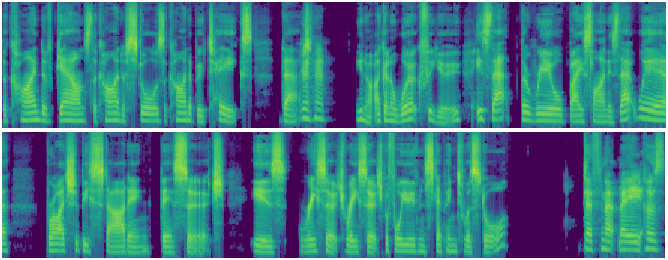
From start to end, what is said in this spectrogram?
the kind of gowns, the kind of stores, the kind of boutiques that mm-hmm. you know are going to work for you. Is that the real baseline? Is that where brides should be starting their search? Is research, research before you even step into a store? Definitely, because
